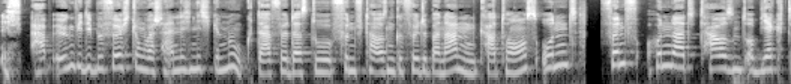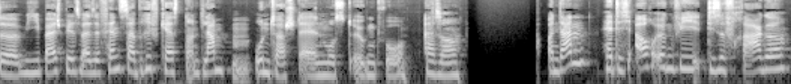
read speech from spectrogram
Ich habe irgendwie die Befürchtung, wahrscheinlich nicht genug dafür, dass du 5000 gefüllte Bananenkartons und 500.000 Objekte, wie beispielsweise Fenster, Briefkästen und Lampen, unterstellen musst irgendwo. Also und dann hätte ich auch irgendwie diese Frage,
